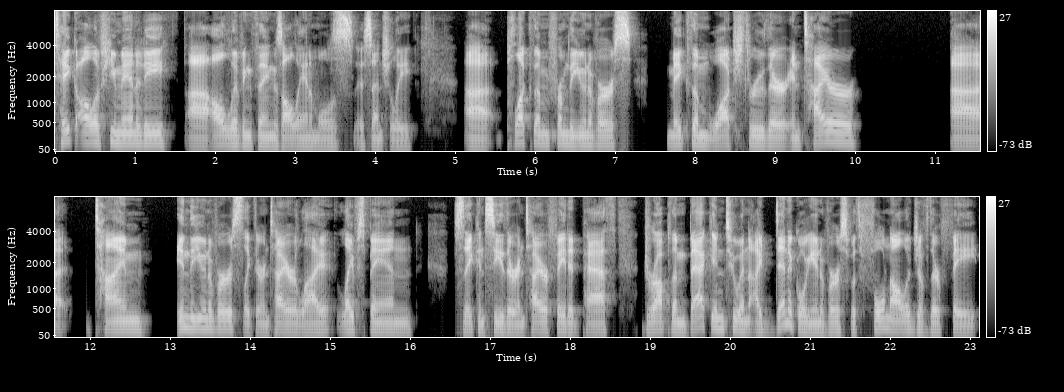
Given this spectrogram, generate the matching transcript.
take all of humanity, uh all living things, all animals essentially, uh pluck them from the universe make them watch through their entire uh time in the universe like their entire li- lifespan so they can see their entire fated path drop them back into an identical universe with full knowledge of their fate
